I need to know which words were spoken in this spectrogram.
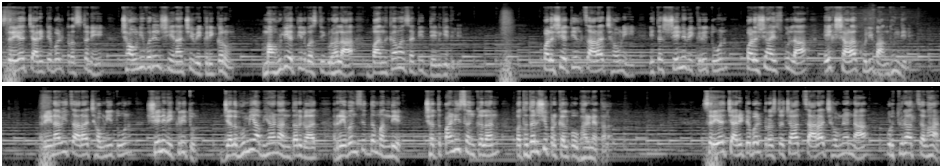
श्रेयस चॅरिटेबल ट्रस्टने छावणीवरील शेणाची विक्री करून माहुली येथील वसतिगृहाला बांधकामासाठी देणगी दिली. पळशी येथील चारा छावणी इथं शेण विक्रीतून पळशी हायस्कूलला एक शाळा खोली बांधून दिली. रेणावी चारा छावणीतून शेण विक्रीतून जलभूमी अभियान अंतर्गत रेवनसिद्ध मंदिर छतपाणी संकलन पथदर्शी प्रकल्प उभारण्यात आला. श्रेयस चॅरिटेबल ट्रस्टच्या चारा छावण्यांना पृथ्वीराज चव्हाण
